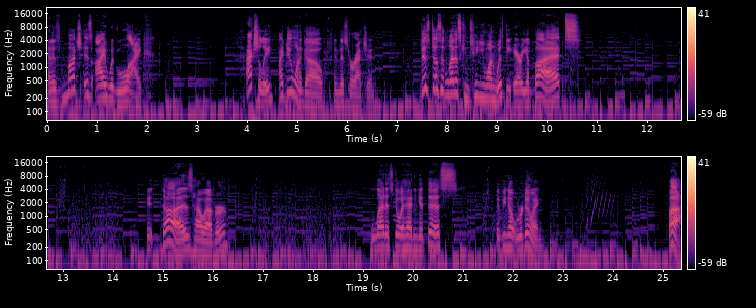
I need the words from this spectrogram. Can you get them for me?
And as much as I would like Actually, I do want to go in this direction. This doesn't let us continue on with the area, but... It does, however, let us go ahead and get this if we know what we're doing. Ah!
